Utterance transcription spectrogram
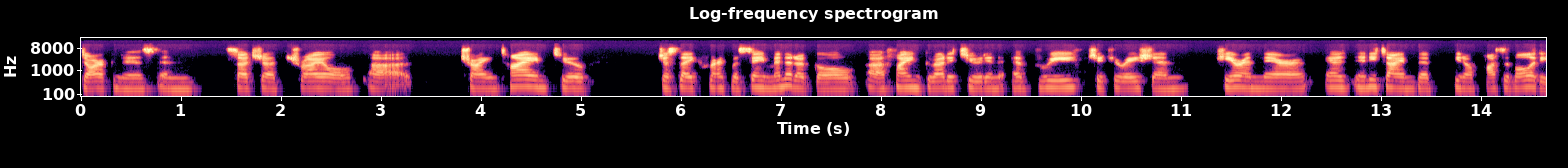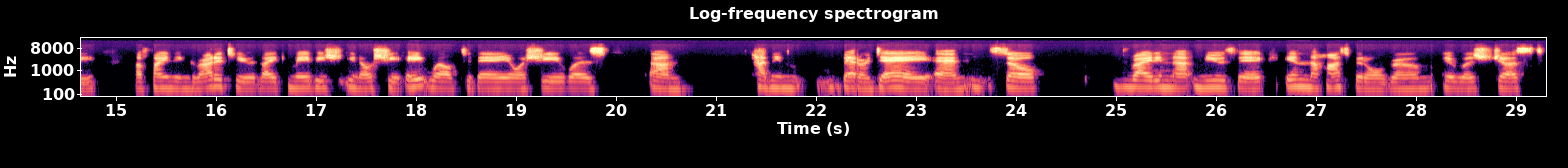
darkness and such a trial, uh, trying time to, just like Frank was saying a minute ago, uh, find gratitude in every situation here and there, at any time that, you know, possibility of finding gratitude. Like maybe, she, you know, she ate well today or she was um, having better day. And so writing that music in the hospital room, it was just,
